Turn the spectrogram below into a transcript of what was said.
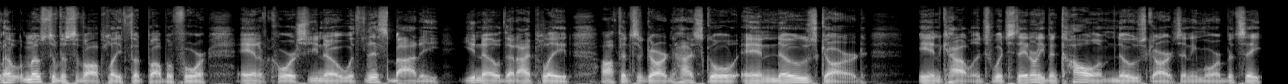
most of us have all played football before. And of course, you know, with this body, you know that I played offensive guard in high school and nose guard in college, which they don't even call them nose guards anymore, but see,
